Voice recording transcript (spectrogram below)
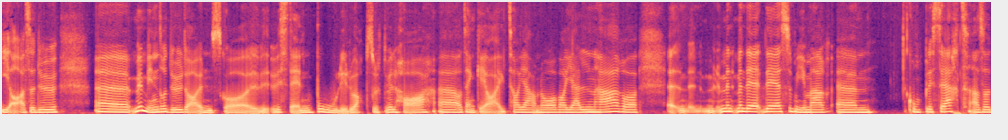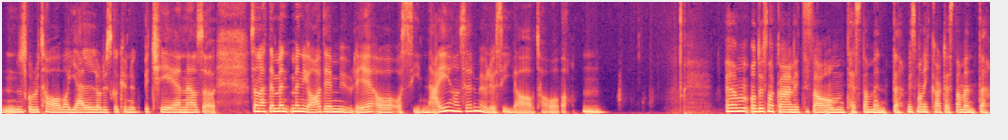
Ja, altså du eh, Med mindre du da ønsker Hvis det er en bolig du absolutt vil ha, eh, og tenker ja, jeg tar gjerne over gjelden her, og, eh, Men, men det, det er så mye mer um, komplisert. Altså, nå skal du ta over gjeld, og du skal kunne betjene. Så, sånn det, men, men ja, det er mulig å, å si nei, og så er det mulig å si ja og ta over. Mm. Um, og du snakka litt i stad om testamentet, hvis man ikke har testamentet.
